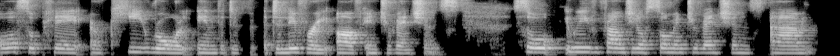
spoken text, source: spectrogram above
also play a key role in the de- delivery of interventions. So we even found, you know, some interventions, um,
